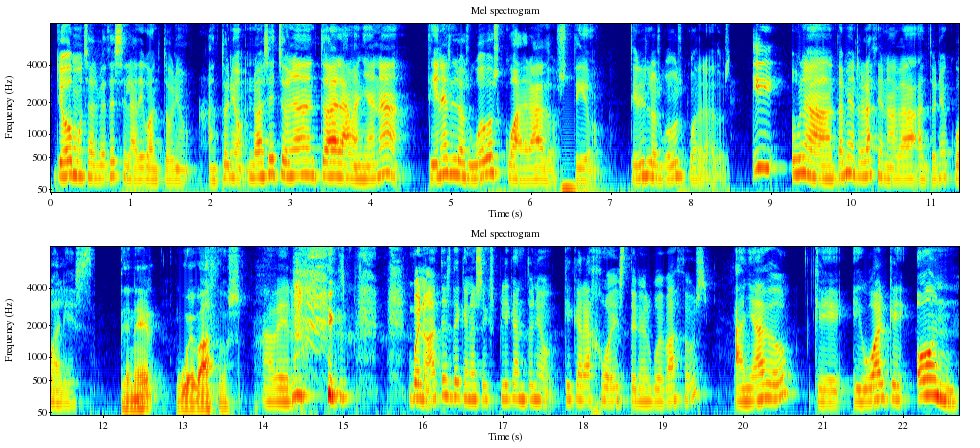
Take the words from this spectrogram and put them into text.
Yo muchas veces se la digo a Antonio. Antonio, ¿no has hecho nada en toda la mañana? Tienes los huevos cuadrados, tío. Tienes los huevos cuadrados. Y una también relacionada, Antonio, ¿cuál es? Tener huevazos. A ver. bueno, antes de que nos explique Antonio qué carajo es tener huevazos, añado que igual que on,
